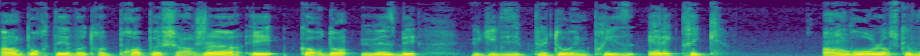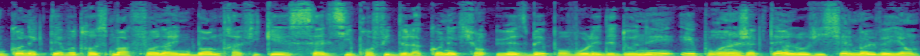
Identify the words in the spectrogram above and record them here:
Emportez votre propre chargeur et cordon USB. Utilisez plutôt une prise électrique. En gros, lorsque vous connectez votre smartphone à une borne trafiquée, celle-ci profite de la connexion USB pour voler des données et pour injecter un logiciel malveillant.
